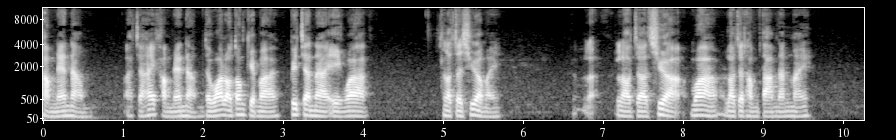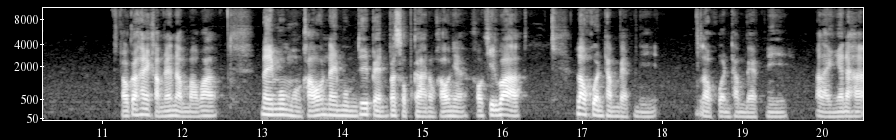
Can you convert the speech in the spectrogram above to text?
คำแนะนำอาจจะให้คำแนะนำแต่ว่าเราต้องเก็บมาพิจารณาเองว่า เราจะเชื่อไหม เราจะเชื่อว่าเราจะทำตามนั้นไหมเขาก็ให้คำแนะนำมาว่า ในมุมของเขาในมุมที่เป็นประสบการณ์ของเขาเนี่ยเขาคิดว่าเราควรทำแบบนี้ เราควรทำแบบนี้อะไรเงี้ยนะฮะ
